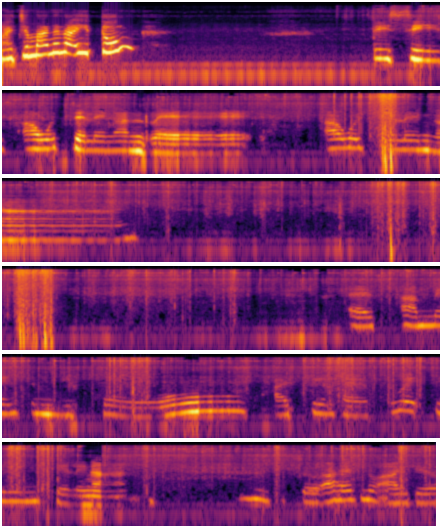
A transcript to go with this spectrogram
Macam mana nak hitung? This is our celengan re. Our celengan. As I mentioned before, I still have two ceiling celengan. So I have no idea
